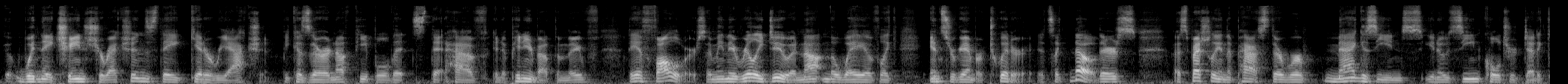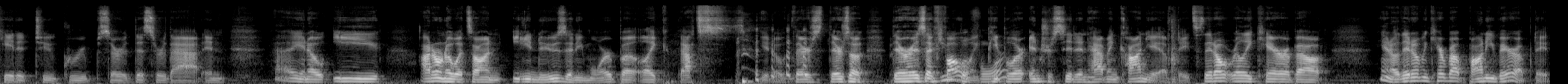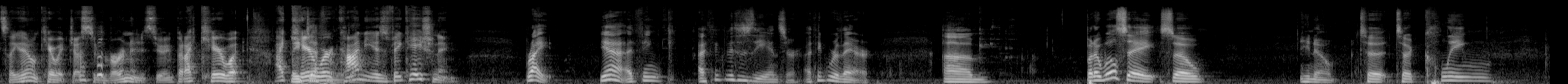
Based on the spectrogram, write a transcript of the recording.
when they change directions they get a reaction because there are enough people that that have an opinion about them they've they have followers i mean they really do and not in the way of like instagram or twitter it's like no there's especially in the past there were magazines you know zine culture dedicated to groups or this or that and uh, you know e I don't know what's on E News anymore, but like that's you know there's there's a there is a following. before? People are interested in having Kanye updates. They don't really care about you know they don't even care about Bon Iver updates. Like they don't care what Justin Vernon is doing, but I care what I They care where definitely Kanye is vacationing. Right. Yeah, I think I think this is the answer. I think we're there. Um, but I will say so. You know, to to cling.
